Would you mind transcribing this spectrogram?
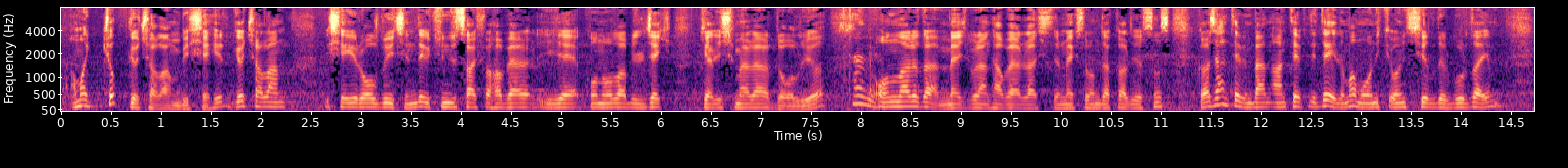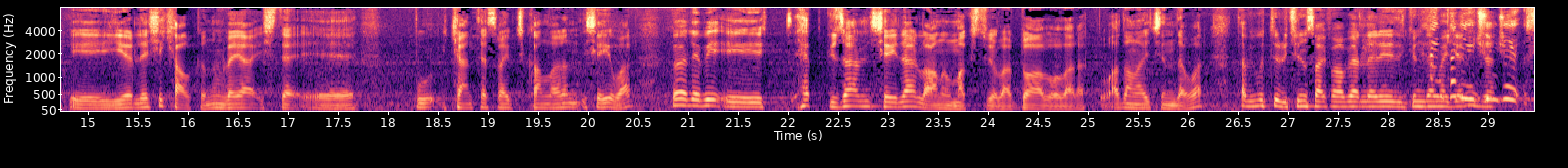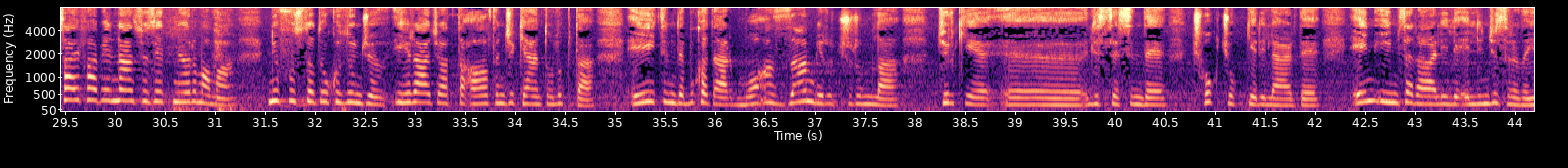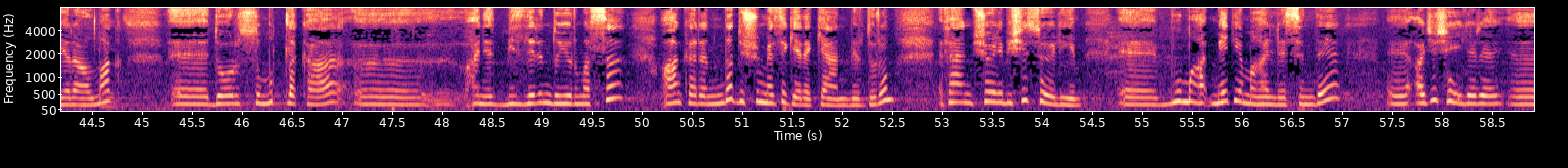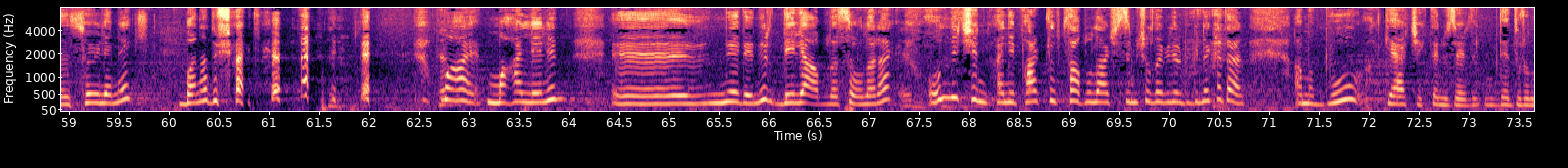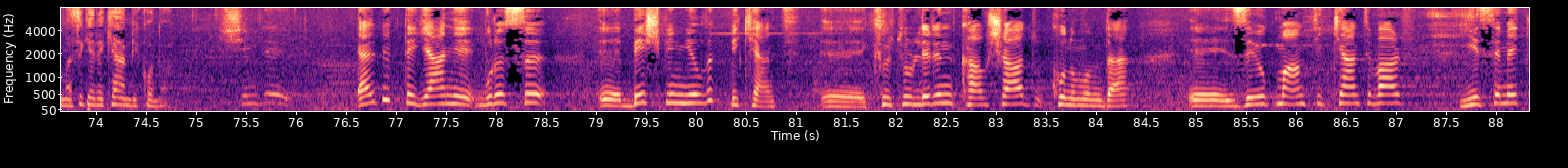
Ama çok göç alan bir şehir. Göç alan bir şehir olduğu için de 3. sayfa haberle konu olabilecek gelişmeler de oluyor. Tabii. Onları da mecburen haberleştirmek zorunda kalıyorsunuz. Gaziantep'in ben Antepli değilim ama 12-13 yıldır buradayım. Ee, yerleşik halkının veya işte e, bu kente sahip çıkanların şeyi var. Böyle bir e, hep güzel şeylerle anılmak istiyorlar doğal olarak. Bu Adana için de var. Tabii bu tür üçüncü sayfa haberleri gündeme Ben tabii gelince üçüncü sayfa haberinden söz etmiyorum ama nüfusta dokuzuncu, ihracatta altıncı kent olup da eğitimde bu kadar muazzam bir uçurumla Türkiye e, listesinde çok çok gerilerde en iyimser haliyle 50. sırada yer almak e, doğrusu mutlaka e, hani bizlerin duyurması Ankara'nın da düşünmesi gereken bir durum. Efendim şöyle bir şey söyleyeyim. E, bu ma- medya mahallesinde e, acı şeyleri e, söylemek bana düşerken Ma- mahallenin e, ne denir deli ablası olarak. Onun için hani farklı tablolar çizilmiş olabilir bugüne kadar. Ama bu gerçekten üzerinde durulması gereken bir konu. Şimdi elbette yani burası e, 5000 yıllık bir kent. E, Kültürlerin kavşağı konumunda. E, Zeugma Antik Kenti var. Yesemek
